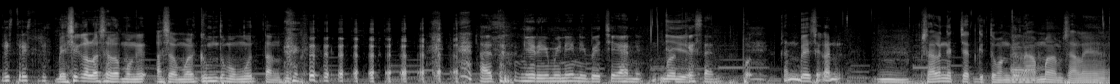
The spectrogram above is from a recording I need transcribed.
Terus terus terus Biasanya kalau assalamu- assalamualaikum tuh mau ngutang Atau ngirimin ini BCA nih Broadcastan Iya. Kan biasa kan hmm. Misalnya ngechat gitu manggil Ah. nama misalnya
